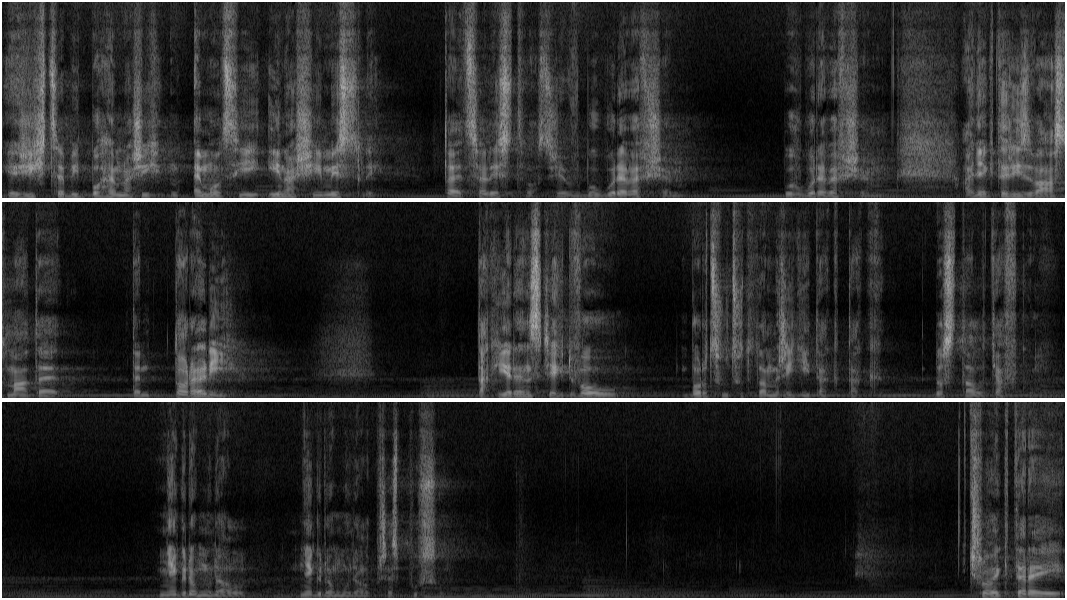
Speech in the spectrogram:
Ježíš chce být Bohem našich emocí i naší mysli. To je celistvost, že Bůh bude ve všem. Bůh bude ve všem. A někteří z vás máte ten torelí, tak jeden z těch dvou borců, co to tam řídí, tak, tak dostal ťavku. Někdo mu dal, někdo mu dal přes pusu. Člověk, který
